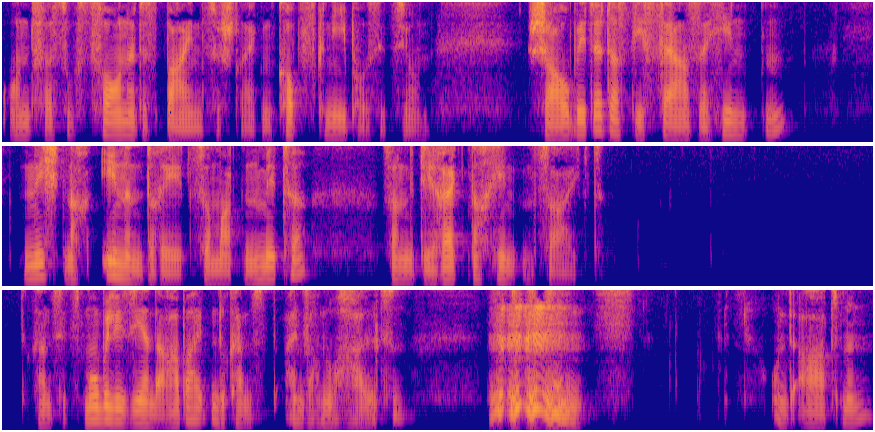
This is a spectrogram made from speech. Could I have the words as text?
und versuchst vorne das Bein zu strecken, Kopf-Knie-Position. Schau bitte, dass die Ferse hinten nicht nach innen dreht zur Mattenmitte, sondern direkt nach hinten zeigt. Du kannst jetzt mobilisierend arbeiten, du kannst einfach nur halten und atmen.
